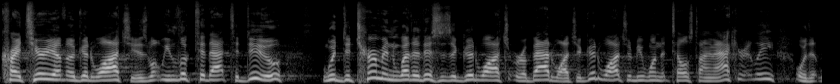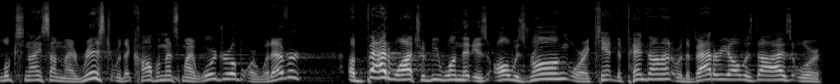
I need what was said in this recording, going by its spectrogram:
criteria of a good watch is, what we look to that to do would determine whether this is a good watch or a bad watch. A good watch would be one that tells time accurately, or that looks nice on my wrist, or that complements my wardrobe, or whatever. A bad watch would be one that is always wrong, or I can't depend on it, or the battery always dies, or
